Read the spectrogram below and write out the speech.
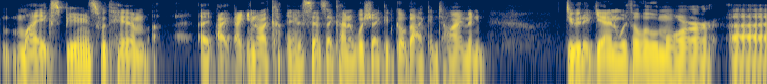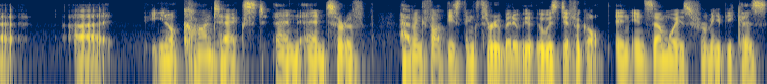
my experience with him, I, I you know, I, in a sense, I kind of wish I could go back in time and do it again with a little more, uh, uh, you know, context and and sort of having thought these things through. But it, it was difficult in in some ways for me because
